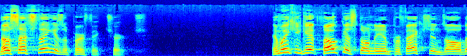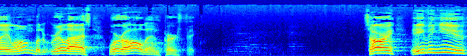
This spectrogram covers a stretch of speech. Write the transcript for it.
No such thing as a perfect church. And we can get focused on the imperfections all day long, but realize we're all imperfect. Sorry, even you.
